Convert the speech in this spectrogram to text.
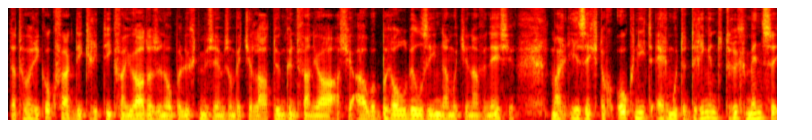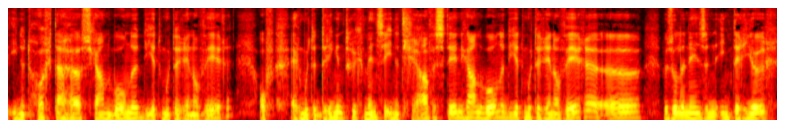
Dat hoor ik ook vaak, die kritiek van ja, dat is een openluchtmuseum, zo'n beetje laatdunkend van ja, als je oude brol wil zien, dan moet je naar Venetië. Maar je zegt toch ook niet, er moeten dringend terug mensen in het Horta-huis gaan wonen die het moeten renoveren? Of er moeten dringend terug mensen in het Gravensteen gaan wonen die het moeten renoveren? Uh, we zullen eens een interieur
